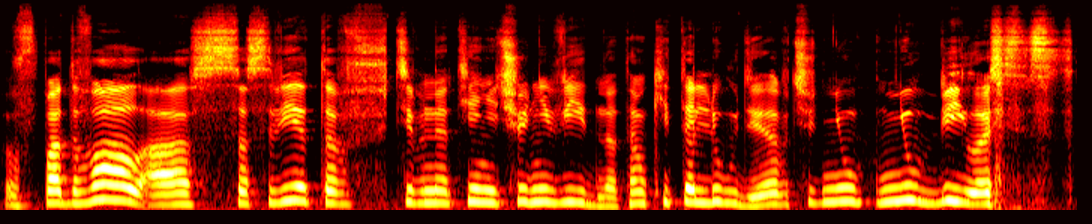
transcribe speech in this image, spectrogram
в подвал, а со света в темноте ничего не видно. Там какие-то люди. Я чуть не, не убилась.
